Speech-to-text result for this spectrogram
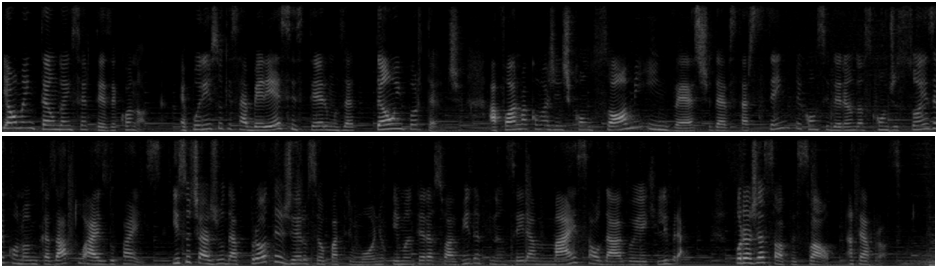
e aumentando a incerteza econômica. É por isso que saber esses termos é tão importante. A forma como a gente consome e investe deve estar sempre considerando as condições econômicas atuais do país. Isso te ajuda a proteger o seu patrimônio e manter a sua vida financeira mais saudável e equilibrada. Por hoje é só, pessoal. Até a próxima!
